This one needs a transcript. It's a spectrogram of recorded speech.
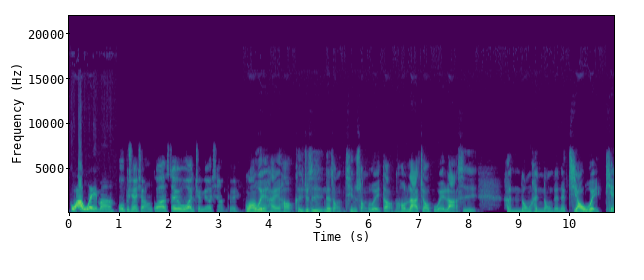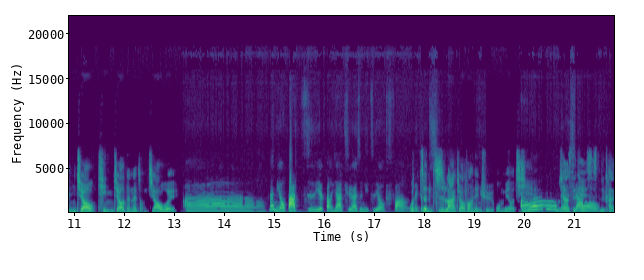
瓜味吗？我不喜欢小黄瓜，所以我完全没有想对。瓜味还好，可是就是那种清爽的味道，然后辣椒不会辣，是很浓很浓的那个椒味，甜椒、青椒的那种椒味。啊，那你有把籽也放下去，还是你只有放我那个整只辣椒放进去，我没有切，哦，下次可以试试看。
